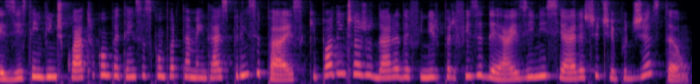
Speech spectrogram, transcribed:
Existem 24 competências comportamentais principais que podem te ajudar a definir perfis ideais e iniciar este tipo de gestão.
